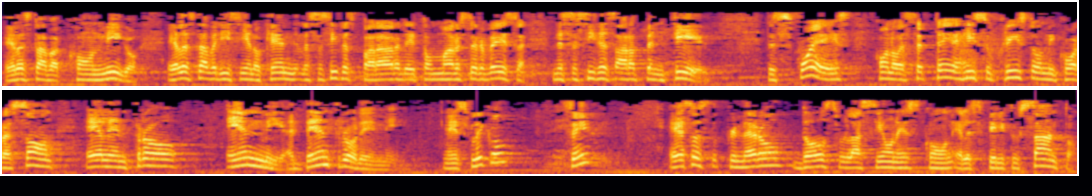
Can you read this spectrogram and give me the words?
Él estaba conmigo. Él estaba diciendo que necesitas parar de tomar cerveza. Necesitas arrepentir. Después, cuando acepté a Jesucristo en mi corazón, Él entró en mí, adentro de mí. ¿Me explico? ¿Sí? Esas primero dos relaciones con el Espíritu Santo.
